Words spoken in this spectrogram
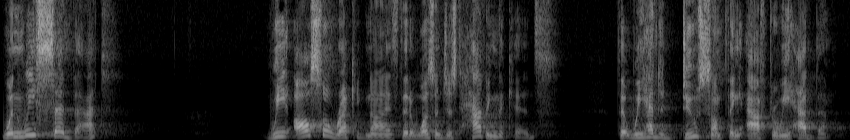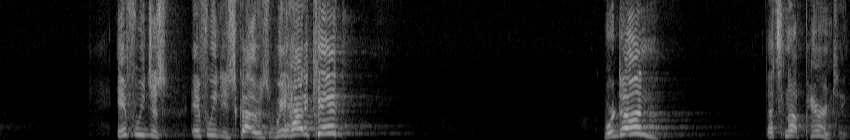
when we said that, we also recognized that it wasn't just having the kids, that we had to do something after we had them. If we just, if we just got, we had a kid, we're done. That's not parenting.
